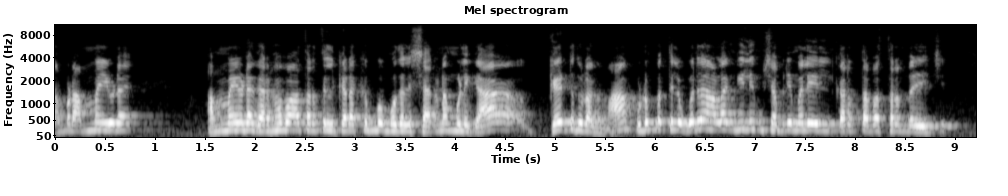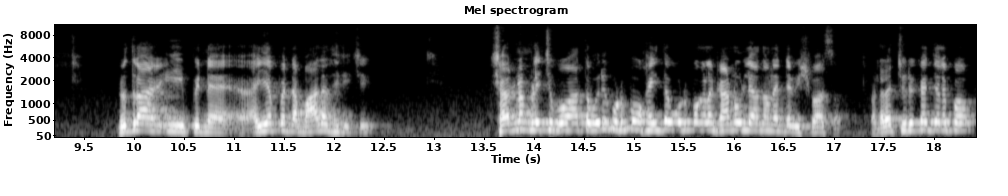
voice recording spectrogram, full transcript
നമ്മുടെ അമ്മയുടെ അമ്മയുടെ ഗർഭപാത്രത്തിൽ കിടക്കുമ്പോൾ മുതൽ ശരണം വിളിക്കുക ആ കേട്ടു തുടങ്ങും. ആ കുടുംബത്തിൽ ഒരാളെങ്കിലും ശബരിമലയിൽ കറുത്ത വസ്ത്രം ധരിച്ച് രുദ്ര ഈ പിന്നെ അയ്യപ്പന്റെ മാല ധരിച്ച് ശരണം വിളിച്ചു പോകാത്ത ഒരു കുടുംബവും ഹൈന്ദവ കുടുംബങ്ങളും കാണില്ല എന്നാണ് എന്റെ വിശ്വാസം. വളരെ ചുരുക്കം ചിലപ്പോൾ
